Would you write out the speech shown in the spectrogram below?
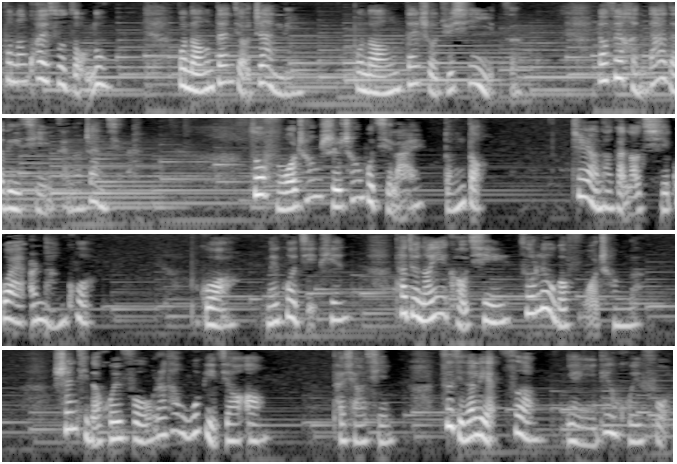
不能快速走路，不能单脚站立，不能单手举起椅子，要费很大的力气才能站起来，做俯卧撑时撑不起来，等等，这让他感到奇怪而难过。不过没过几天，他就能一口气做六个俯卧撑了，身体的恢复让他无比骄傲。他相信自己的脸色也一定恢复了。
